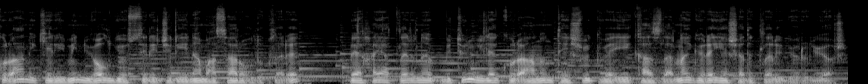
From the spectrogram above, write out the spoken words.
Kur'an-ı Kerim'in yol göstericiliğine mazhar oldukları ve hayatlarını bütünüyle Kur'an'ın teşvik ve ikazlarına göre yaşadıkları görülüyor.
